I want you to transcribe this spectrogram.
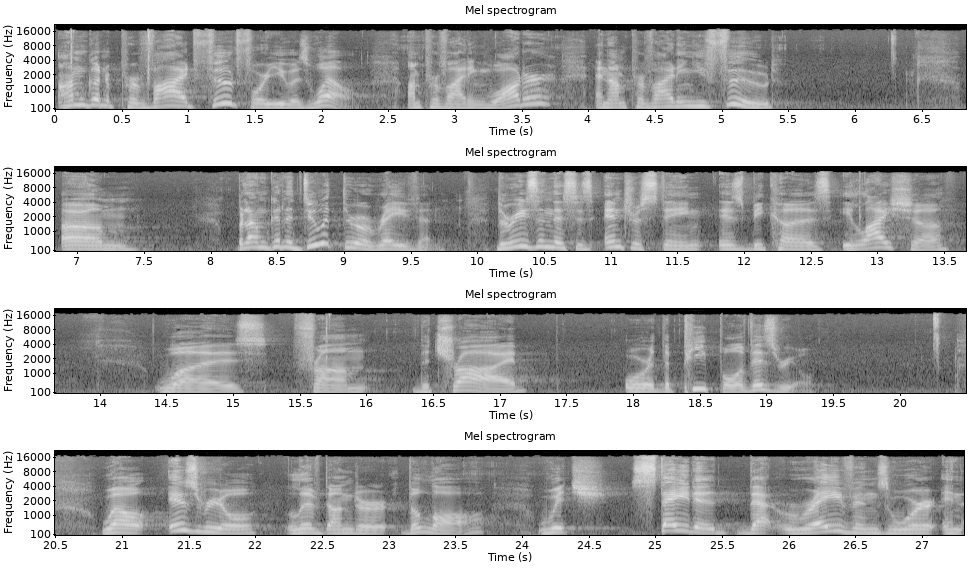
I'm going to provide food for you as well. I'm providing water and I'm providing you food. Um, but I'm going to do it through a raven. The reason this is interesting is because Elisha was from the tribe or the people of Israel. Well, Israel lived under the law, which stated that ravens were an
